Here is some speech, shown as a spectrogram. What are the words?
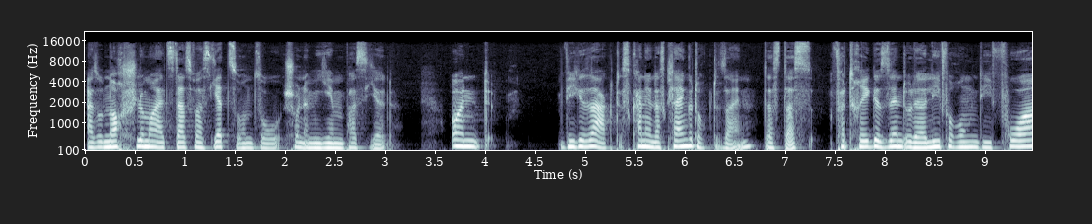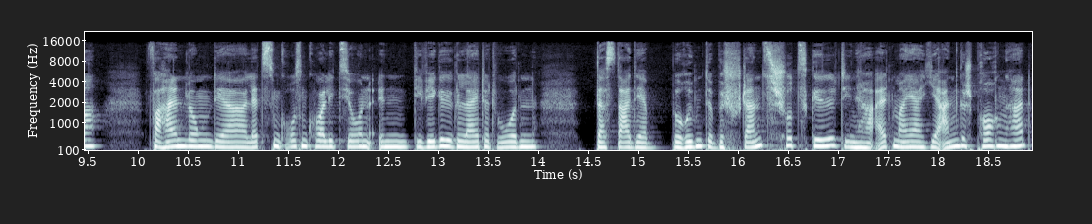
also noch schlimmer als das, was jetzt und so schon im Jemen passiert. Und wie gesagt, es kann ja das Kleingedruckte sein, dass das Verträge sind oder Lieferungen, die vor Verhandlungen der letzten großen Koalition in die Wege geleitet wurden, dass da der berühmte Bestandsschutz gilt, den Herr Altmaier hier angesprochen hat.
